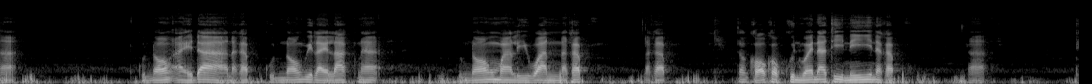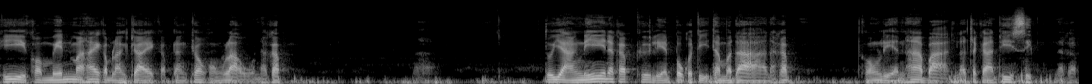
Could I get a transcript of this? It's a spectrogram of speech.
นะคุณน้องไอด้านะครับ คุณน้องวิไลลักษณ์นะฮะคุณน้องมารีวันนะครับนะครับ ต้องขอขอบคุณไว้หน้าที่นี้นะครับนะ ที่คอมเมนต์มาให้กำลังใจกับทางช่องของเรานะครับ ตัวอย่างนี้นะครับคือเหรียญปกติธรรมดานะครับ ของเหรียญ5บาทรัชกาลที่ 10นะครับ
